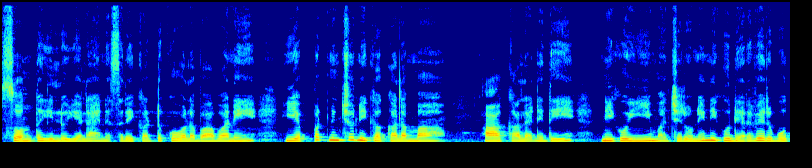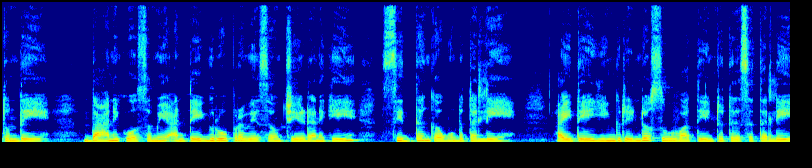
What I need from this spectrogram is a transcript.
సొంత ఇల్లు ఎలా అయినా సరే కట్టుకోవాలా బాబా అని ఎప్పటి నుంచో నీకు కలమ్మా. ఆ కళ అనేది నీకు ఈ మధ్యలోనే నీకు నెరవేరబోతుంది. దానికోసమే అంటే గృహప్రవేశం చేయడానికి సిద్ధంగా ఉండు తల్లి. అయితే ఇంక రెండో శుభవార్త ఏంటో తెలుసా తల్లి?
